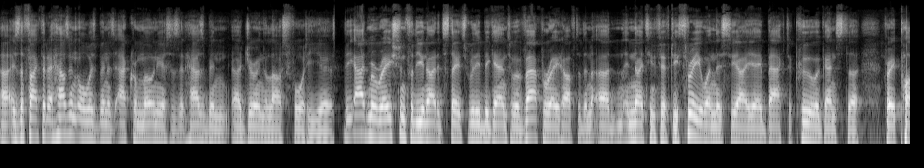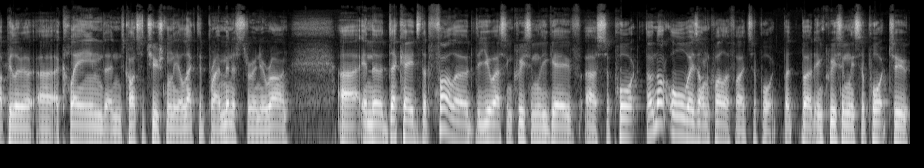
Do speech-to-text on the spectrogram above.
uh, is the fact that it hasn't always been as acrimonious as it has been uh, during the last 40 years. The admiration for the United States really began to evaporate after the, uh, in 1953 when the CIA backed a coup against a very popular, uh, acclaimed, and constitutionally elected prime minister in Iran. Uh, in the decades that followed, the U.S. increasingly gave uh, support, though not always unqualified support, but, but increasingly support to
